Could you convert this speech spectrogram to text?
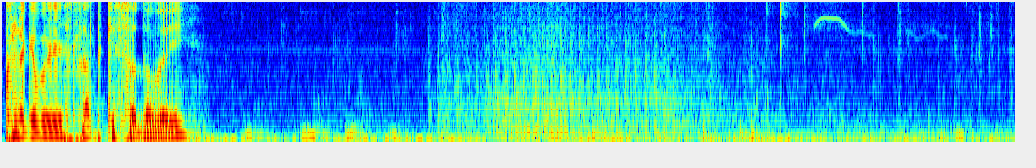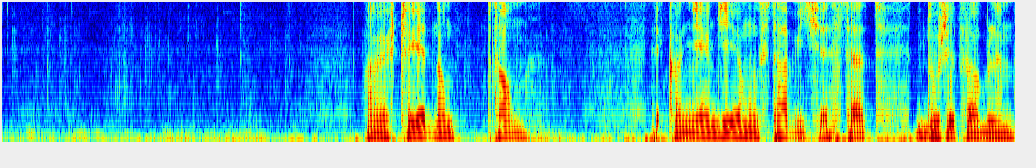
Kolega będzie z klatki sodowej. Mam jeszcze jedną tą. Tylko nie wiem gdzie ją ustawić, jest ten duży problem.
